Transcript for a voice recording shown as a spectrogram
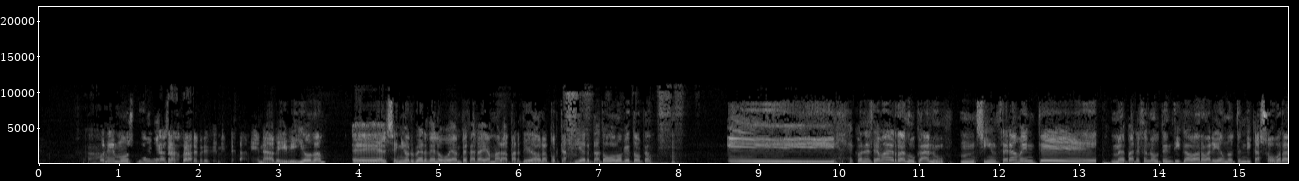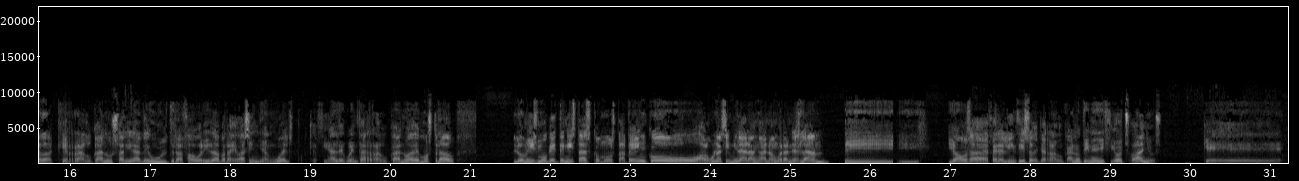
O sea, Ponemos, vamos a saludar brevemente también a Baby Yoda. Eh, el señor verde lo voy a empezar a llamar a partir de ahora porque acierta todo lo que toca. Y con el tema de Raducanu, mm, sinceramente me parece una auténtica barbaridad, una auténtica sobrada que Raducanu saliera de ultra favorita para llevarse Indian Wells, porque al final de cuentas Raducanu ha demostrado lo mismo que tenistas como Ostapenko o alguna similar han ganado un Grand Slam y, y vamos a hacer el inciso de que Raducanu tiene 18 años, que,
